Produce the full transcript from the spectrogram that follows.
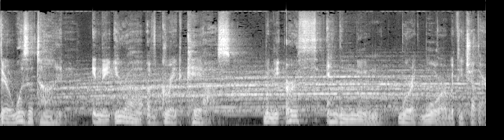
There was a time in the era of great chaos when the Earth and the Moon were at war with each other.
